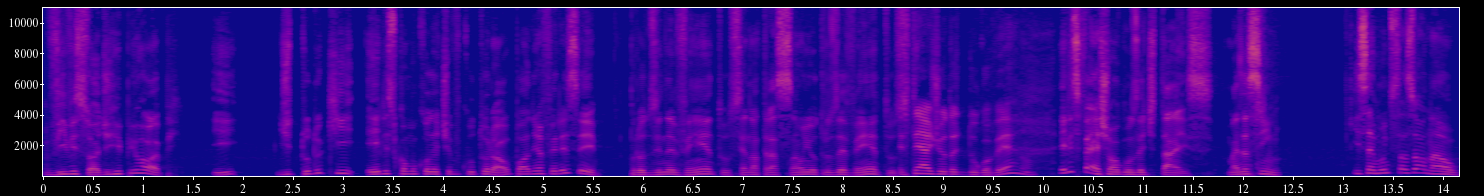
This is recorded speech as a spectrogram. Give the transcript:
vive só de hip hop e de tudo que eles, como coletivo cultural, podem oferecer. Produzindo eventos, sendo atração em outros eventos. Eles têm ajuda do governo? Eles fecham alguns editais, mas Nossa. assim, isso é muito sazonal.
